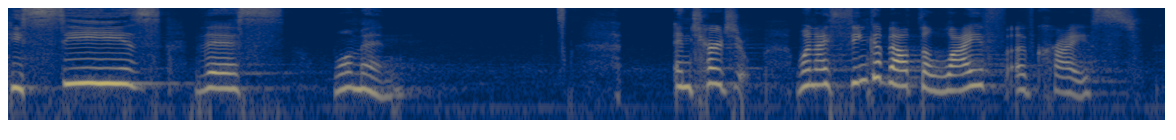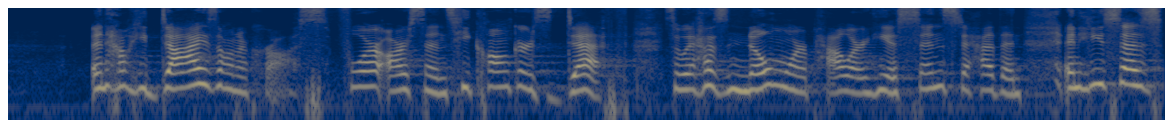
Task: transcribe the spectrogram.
he sees this woman. And, church, when I think about the life of Christ, and how he dies on a cross for our sins. He conquers death, so it has no more power, and he ascends to heaven. And he says,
